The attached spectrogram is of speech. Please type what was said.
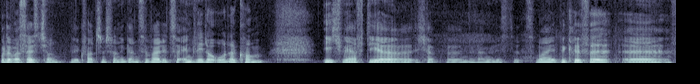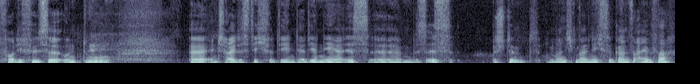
oder was heißt schon? Wir quatschen schon eine ganze Weile zu entweder oder kommen. Ich werfe dir, äh, ich habe äh, eine lange Liste, zwei Begriffe äh, vor die Füße und du äh, entscheidest dich für den, der dir näher ist. Ähm, es ist bestimmt manchmal nicht so ganz einfach.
